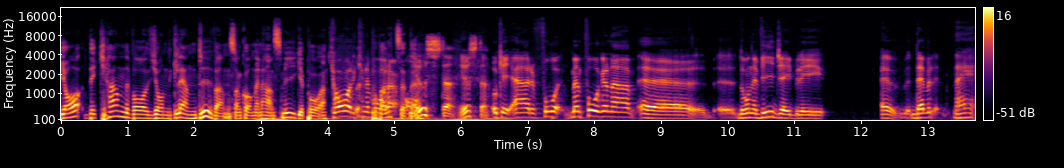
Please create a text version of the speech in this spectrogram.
ja, det kan vara John Glenn-duvan som kommer när han smyger på. Ja, det kan det vara. palatset Ja. nu. Just det, just det. Okej, är få... men fåglarna, eh, då när VJ blir... Eh, det är väl... Nej,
